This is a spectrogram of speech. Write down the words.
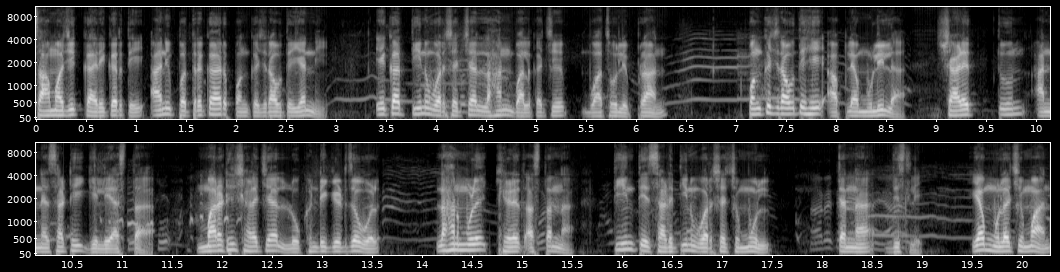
सामाजिक कार्यकर्ते आणि पत्रकार पंकज रावते यांनी एका तीन वर्षाच्या लहान बालकाचे वाचवले प्राण. पंकज रावते हे आपल्या मुलीला शाळेतून आणण्यासाठी गेले असता मराठी शाळेच्या लोखंडी गेटजवळ लहान मुले खेळत असताना तीन ते साडेतीन वर्षाचे मूल त्यांना दिसले. या मुलाची मान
